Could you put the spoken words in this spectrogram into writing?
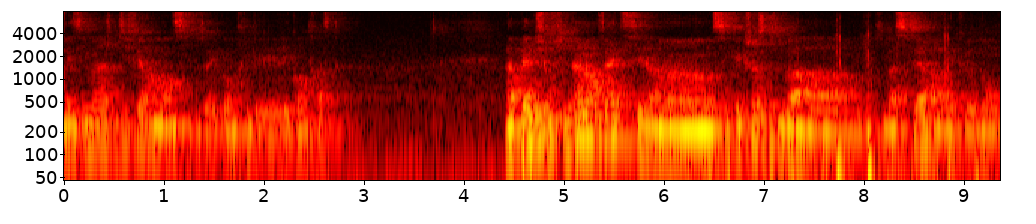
les images différemment si vous avez compris les, contrastes. La peinture finale, en fait, c'est quelque chose qui va, qui va se faire avec donc,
